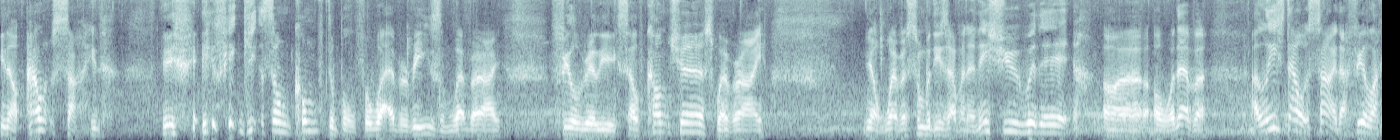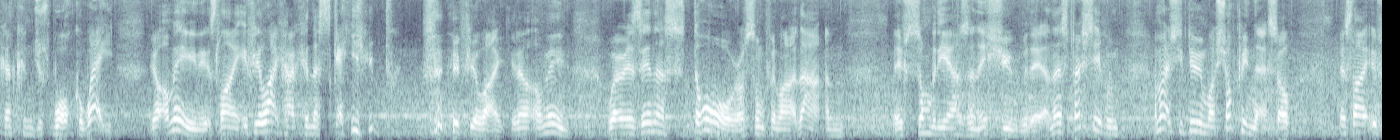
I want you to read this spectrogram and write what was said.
you know outside if, if it gets uncomfortable for whatever reason whether I feel really self-conscious whether I you know whether somebody's having an issue with it uh, or whatever at least outside I feel like I can just walk away you know what I mean it's like if you like I can escape if you like, you know what I mean? Whereas in a store or something like that, and if somebody has an issue with it, and especially if I'm, I'm actually doing my shopping there, so it's like if,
